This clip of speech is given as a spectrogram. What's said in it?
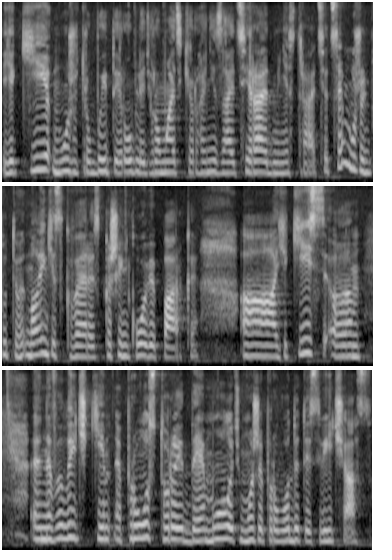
які можуть робити і роблять громадські організації, райадміністрації. Це можуть бути маленькі сквери, кишенькові парки. А, якісь е, невеличкі простори, де молодь може проводити свій час.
